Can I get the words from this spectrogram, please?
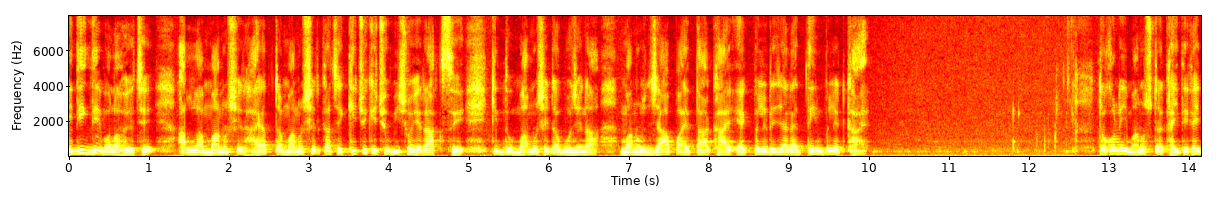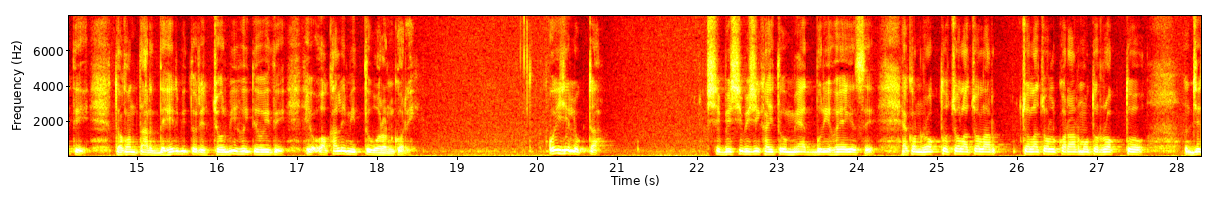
এই দিক দিয়ে বলা হয়েছে, আল্লাহ মানুষের হায়াতটা মানুষের কাছে কিছু কিছু বিষয়ে রাখছে, কিন্তু মানুষ এটা বোঝে না। মানুষ যা পায় তা খায়, এক প্লেটের জায়গায় তিন প্লেট খায়। তখন এই মানুষটা খাইতে খাইতে, তখন তার দেহের ভিতরে চর্বি হইতে হইতে সে অকালে মৃত্যুবরণ করে। ওই যে লোকটা, সে বেশি বেশি খাইতো মেয়াদ বুড়ি হয়ে গেছে, এখন রক্ত চলাচলার চলাচল করার মতো রক্ত যে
